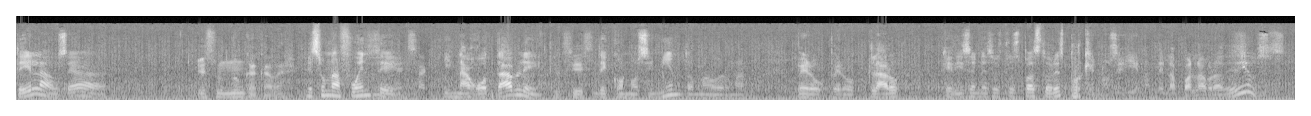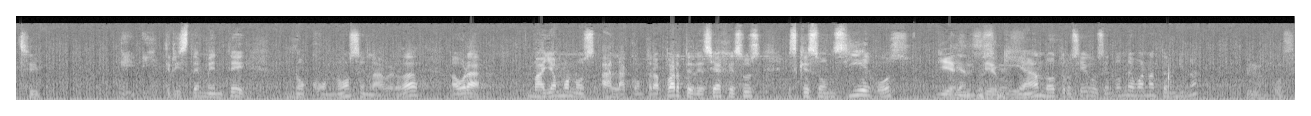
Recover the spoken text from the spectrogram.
tela, o sea, Es un nunca acabar. es una fuente inagotable de conocimiento, amado hermano. Pero, pero claro, que dicen eso estos pastores porque no se llenan de la palabra de Dios Sí. y, y tristemente no conocen la verdad. Ahora, vayámonos a la contraparte, decía Jesús, es que son ciegos guiando a otros ciegos. ¿En dónde van a terminar? en la fosa.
